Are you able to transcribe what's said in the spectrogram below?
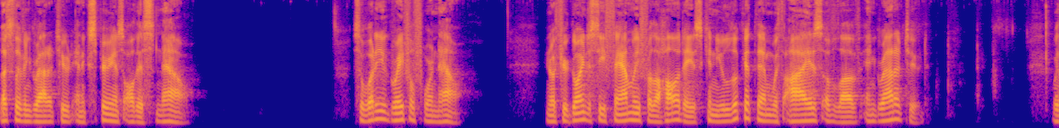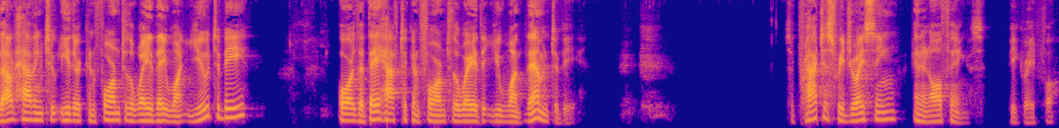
Let's live in gratitude and experience all this now. So, what are you grateful for now? You know, if you're going to see family for the holidays, can you look at them with eyes of love and gratitude? Without having to either conform to the way they want you to be or that they have to conform to the way that you want them to be. So practice rejoicing and in all things be grateful.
